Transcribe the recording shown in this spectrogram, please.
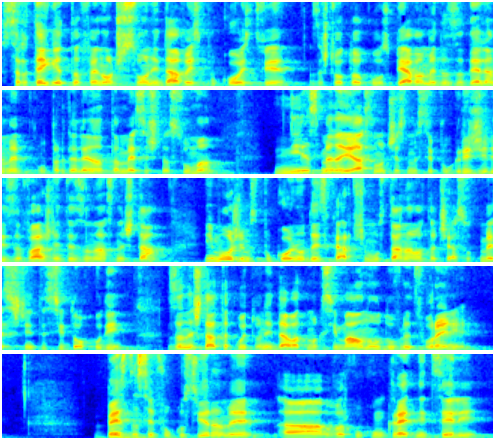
Стратегията в едно число ни дава и спокойствие, защото ако успяваме да заделяме определената месечна сума, ние сме наясно, че сме се погрижили за важните за нас неща и можем спокойно да изхарчим останалата част от месечните си доходи за нещата, които ни дават максимално удовлетворение. Без да се фокусираме а, върху конкретни цели,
